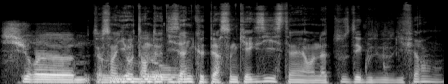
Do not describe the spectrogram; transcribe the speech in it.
sur. euh, De toute façon, il y a autant de designs que de personnes qui existent. hein. On a tous des goûts différents.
